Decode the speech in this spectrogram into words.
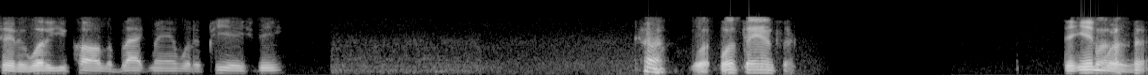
said it. What do you call a black man with a PhD? Huh. What, what's the answer? The N word.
